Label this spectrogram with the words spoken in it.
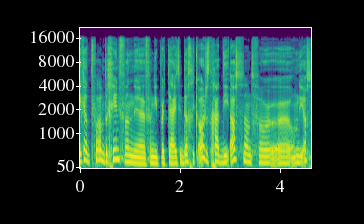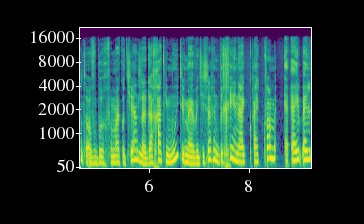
Ik had vooral het begin van, eh, van die partij, toen dacht ik, oh, dat gaat die afstand voor, eh, om die afstand te overbruggen van Michael Chandler. Daar gaat hij moeite mee. Want je zag in het begin, hij, hij kwam. Hij, hij-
